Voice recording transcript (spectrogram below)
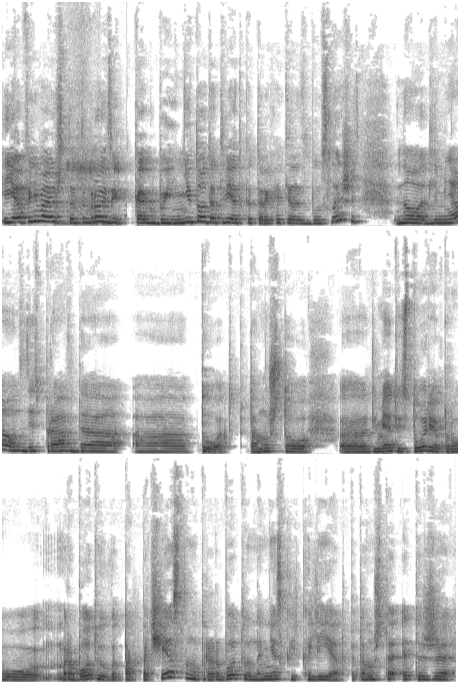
И я понимаю, что это вроде как бы не тот ответ, который хотелось бы услышать, но для меня он здесь правда э, тот, потому что э, для меня это история про работу вот так по-честному, про работу на несколько лет, потому что это же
